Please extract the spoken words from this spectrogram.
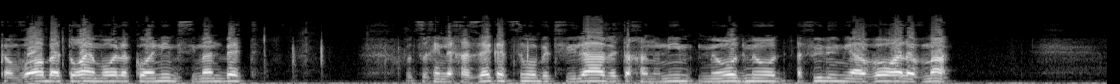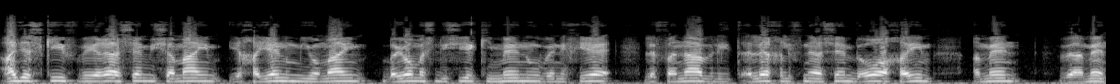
כמבואר בתורה אמור אל הכהנים, סימן ב'. וצריכים לחזק עצמו בתפילה ותחנונים מאוד מאוד, אפילו אם יעבור עליו מה. עד ישקיף וירא השם משמיים, יחיינו מיומיים, ביום השלישי יקימנו ונחיה לפניו להתהלך לפני השם באור החיים, אמן ואמן.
